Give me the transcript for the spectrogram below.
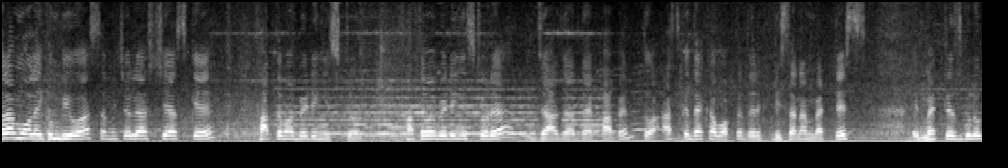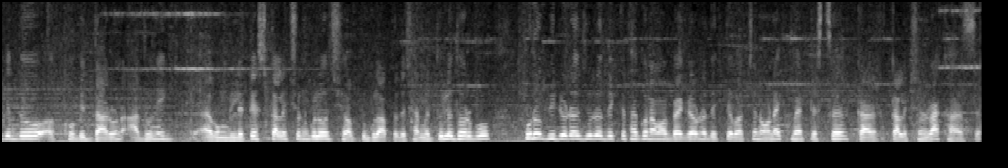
আসসালামু আলাইকুম বিওয়াস আমি চলে আসছি আজকে Fatema bedding store. Fatema bedding স্টোরে যা যা পাবেন তো আজকে দেখাবো আপনাদের বিছানা ম্যাট্রেস। এই ম্যাট্রেসগুলো কিন্তু খুবই দারুণ, আধুনিক এবং লেটেস্ট কালেকশনগুলো সবগুলো আপনাদের সামনে তুলে ধরবো। পুরো ভিডিওটা জুড়ে দেখতে থাকুন, আমার ব্যাকগ্রাউন্ডে দেখতে পাচ্ছেন অনেক ম্যাট্রেসের কালেকশন রাখা আছে।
